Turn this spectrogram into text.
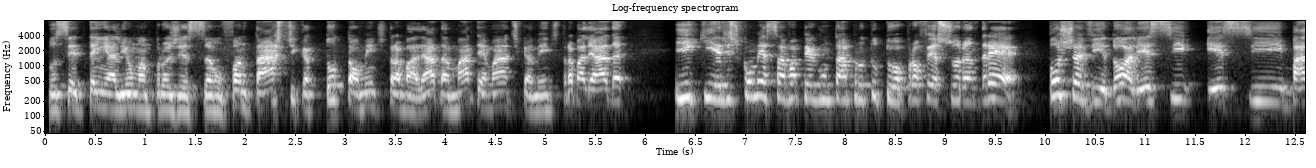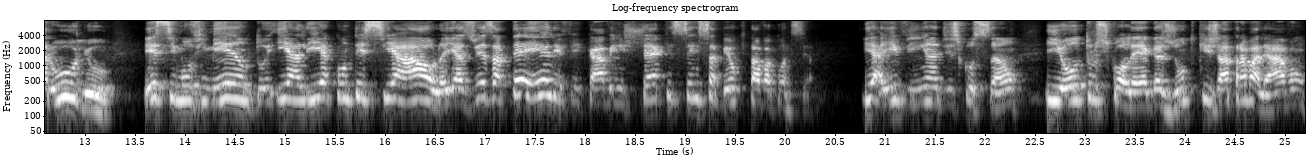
Você tem ali uma projeção fantástica, totalmente trabalhada, matematicamente trabalhada, e que eles começavam a perguntar para o tutor, professor André, poxa vida, olha esse esse barulho, esse movimento, e ali acontecia a aula, e às vezes até ele ficava em xeque sem saber o que estava acontecendo. E aí vinha a discussão e outros colegas junto que já trabalhavam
